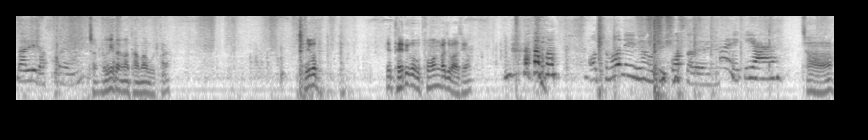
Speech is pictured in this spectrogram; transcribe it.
난리 났어요. 자 여기다가 담아볼까요? 이거 얘 데리고 도망가지 마세요 어, 주머니 있는 옷 입고 왔어 요. 아, 애기야. 자,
